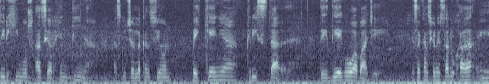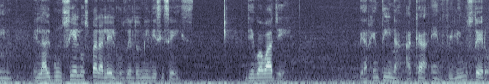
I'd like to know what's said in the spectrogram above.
dirigimos hacia Argentina a escuchar la canción Pequeña Cristal de Diego Avalle. Esa canción está alojada en el álbum Cielos Paralelos del 2016. Diego Avalle de Argentina, acá en Filibustero.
